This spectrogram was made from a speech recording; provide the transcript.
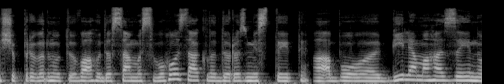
щоб привернути увагу до саме свого закладу, розмістити або біля магазину,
